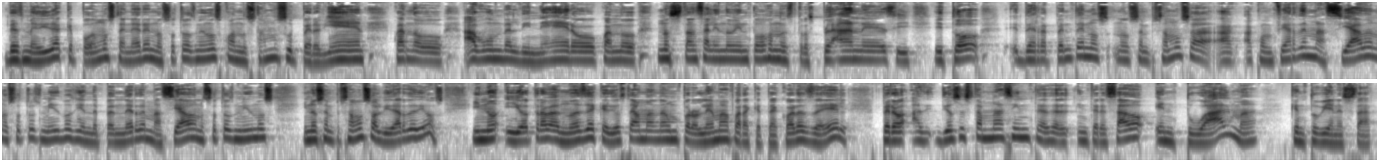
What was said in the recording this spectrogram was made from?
desmedida que podemos tener en nosotros mismos cuando estamos súper bien, cuando abunda el dinero, cuando nos están saliendo bien todos nuestros planes y, y todo. De repente nos, nos empezamos a, a, confiar demasiado en nosotros mismos y en depender demasiado de nosotros mismos y nos empezamos a olvidar de Dios. Y no, y otra no es de que Dios te va a mandar un problema para que te acuerdes de Él, pero Dios está más interesado en tu alma que en tu bienestar.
